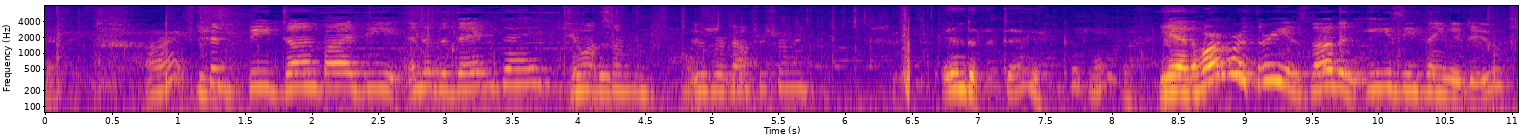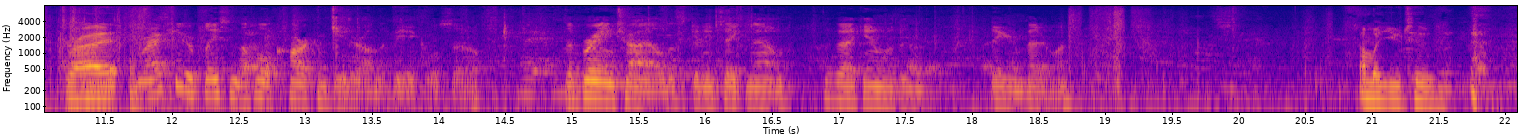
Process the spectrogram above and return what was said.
Perfect. Alright, should be done by the end of the day today. Do you want some Uber vouchers from me? End of the day. Good Lord. Yeah, the hardware 3 is not an easy thing to do. Right. Um, we're actually replacing the whole car computer on the vehicle, so the brainchild is getting taken out and put back in with a bigger and better one. I'm a YouTuber.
